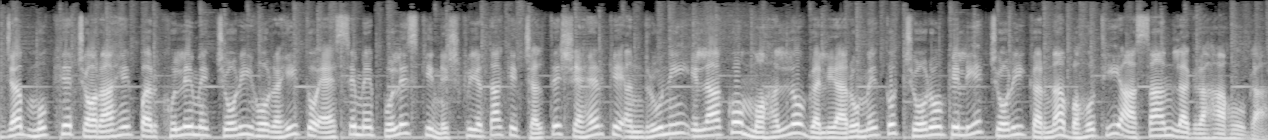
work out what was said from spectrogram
जब मुख्य चौराहे पर खुले में चोरी हो रही तो ऐसे में पुलिस की निष्क्रियता के चलते शहर के अंदरूनी इलाकों, मोहल्लों, गलियारों में तो चोरों के लिए चोरी करना बहुत ही आसान लग रहा होगा।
